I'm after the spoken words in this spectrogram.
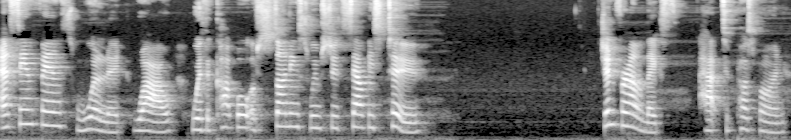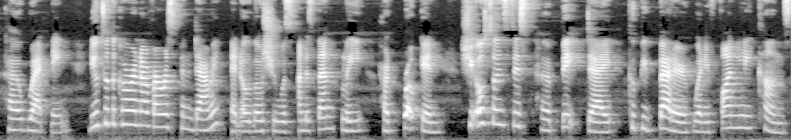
and seen fans worried wow with a couple of stunning swimsuit selfies too. Jennifer Alex had to postpone her wedding due to the coronavirus pandemic and although she was understandably heartbroken, she also insists her big day could be better when it finally comes.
